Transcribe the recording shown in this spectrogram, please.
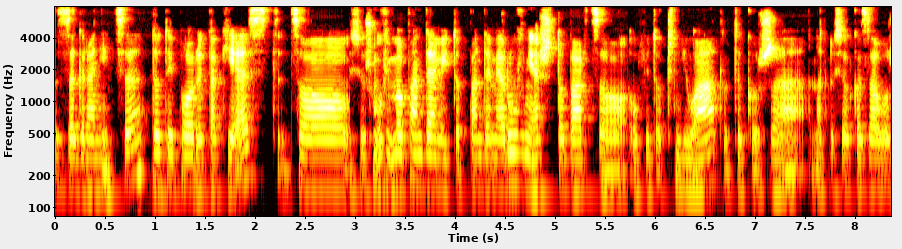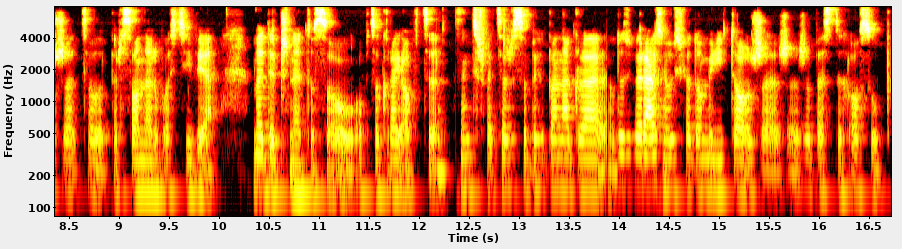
z zagranicy. Do tej pory tak jest, co jeśli już mówimy o pandemii, to pandemia również to bardzo uwidoczniła, dlatego że nagle się okazało, że cały personel właściwie medyczny to są obcokrajowcy. Więc Szwajcarzy sobie chyba nagle dość wyraźnie uświadomili to, że, że, że bez tych osób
